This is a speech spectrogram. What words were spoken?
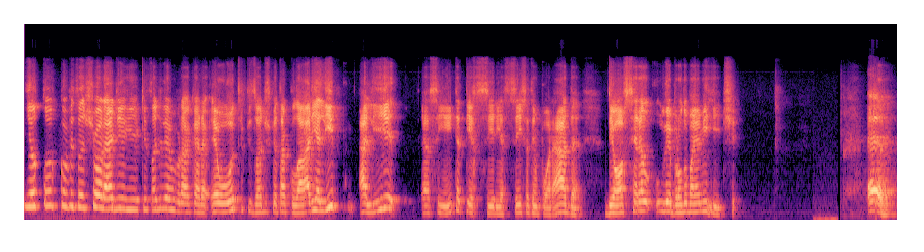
E eu tô começando a chorar de rir aqui só de lembrar, cara. É outro episódio espetacular. E ali, ali, assim, entre a terceira e a sexta temporada, The Office era o LeBron do Miami Heat. É,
